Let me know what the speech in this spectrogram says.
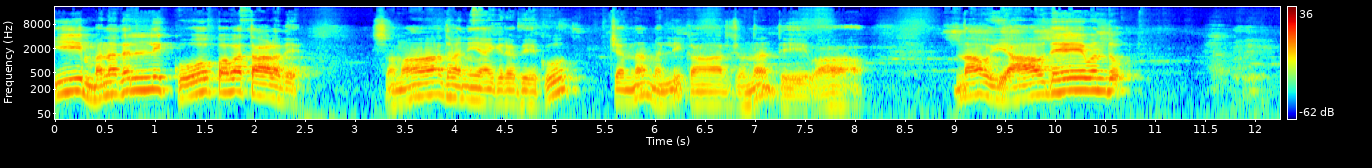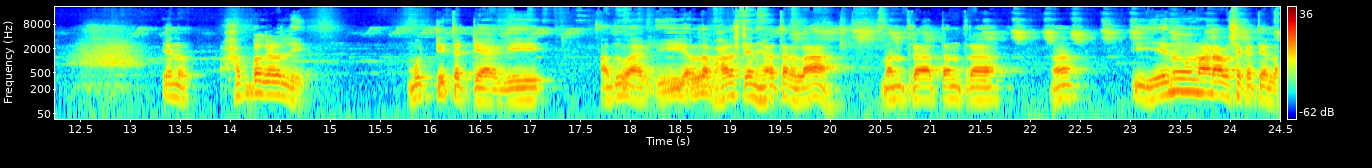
ಈ ಮನದಲ್ಲಿ ಕೋಪವ ತಾಳದೆ ಸಮಾಧಾನಿಯಾಗಿರಬೇಕು ಚನ್ನ ಮಲ್ಲಿಕಾರ್ಜುನ ದೇವ. ನಾವು ಯಾವುದೇ ಒಂದು ಏನು ಹಬ್ಬಗಳಲ್ಲಿ ಮುಟ್ಟಿ ತಟ್ಟಿ ಆಗಲಿ, ಅದು ಆಗಲಿ ಎಲ್ಲ ಭಾಳಷ್ಟು ಏನು ಹೇಳ್ತಾರಲ್ಲ, ಮಂತ್ರ, ತಂತ್ರ ಏನೂ ಮಾಡೋ ಅವಶ್ಯಕತೆ ಇಲ್ಲ.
